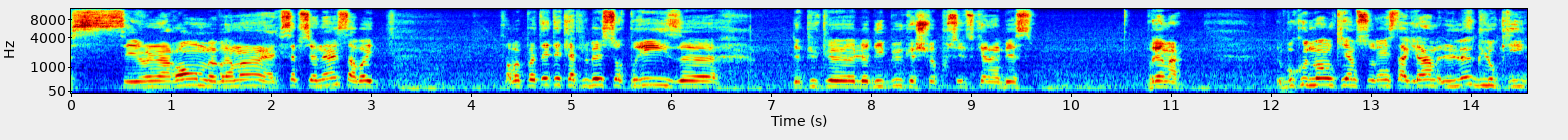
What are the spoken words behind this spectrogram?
C'est un arôme vraiment exceptionnel. Ça va être, ça va peut-être être la plus belle surprise depuis le début que je fais pousser du cannabis. Vraiment. Il y a beaucoup de monde qui aime sur Instagram le Glouki.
